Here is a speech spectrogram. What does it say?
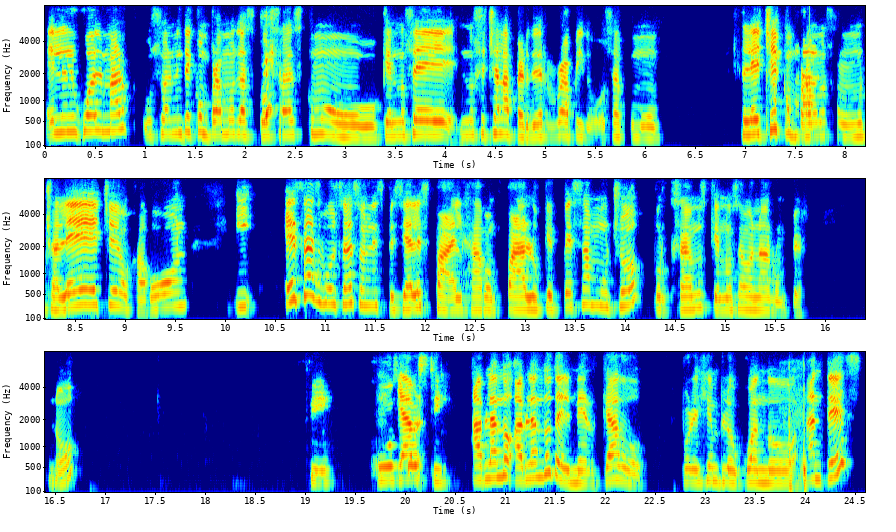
en el Walmart usualmente compramos las cosas como que no se, no se echan a perder rápido, o sea, como leche, compramos como mucha leche o jabón, y esas bolsas son especiales para el jabón, para lo que pesa mucho, porque sabemos que no se van a romper, ¿no? Sí, justo así. Hablando, hablando del mercado, por ejemplo, cuando antes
